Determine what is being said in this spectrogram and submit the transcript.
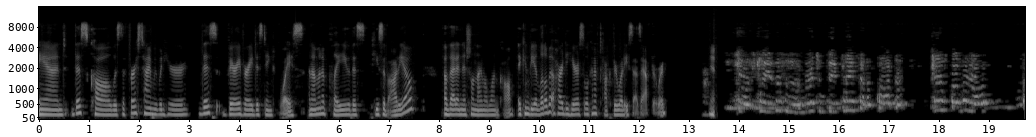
And this call was the first time we would hear this very, very distinct voice. And I'm going to play you this piece of audio of that initial 911 call. It can be a little bit hard to hear, so we'll kind of talk through what he says afterward. Yes, please. This is an emergency. Please have a call to Transformer Road, uh,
